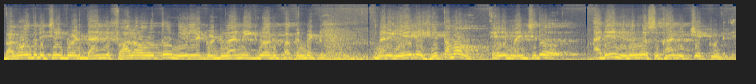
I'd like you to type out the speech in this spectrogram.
భగవంతుడు ఇచ్చినటువంటి దాన్ని ఫాలో అవుతూ మిగిలినటువంటి దాన్ని ఇగ్నోర్ పక్కన పెట్టు. మనకి ఏది హితమో ఏది మంచిదో అదే నిజంగా సుఖాన్ని ఇచ్చేటువంటిది.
